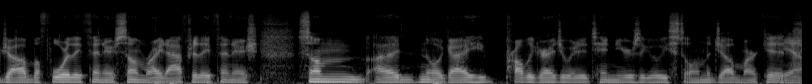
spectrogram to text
job before they finish, some right after they finish. Some I know a guy he probably graduated ten years ago. He's still on the job market. Yeah.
